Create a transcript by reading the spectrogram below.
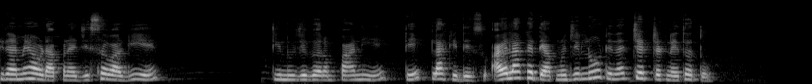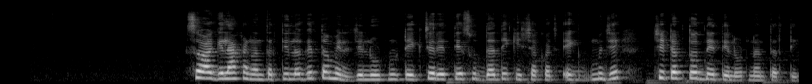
तिला मी आवडा आपण जे सवागी आहे તેનું જે ગરમ પાણી છે તે લાખી દઈશું આ લાખાથી આપણો જે લોટ એના ચટચટ નહીં થતો सवागी लाखानंतर ती लगेच तमेल जे लोटणू टेक्चर आहे ते सुद्धा देखील शकच. एक म्हणजे चिटकतोच नाही ते लोट नंतर ती.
